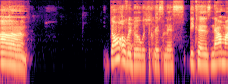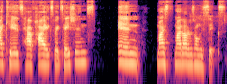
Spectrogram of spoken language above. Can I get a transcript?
um don't overdo Yeah, it with the she's smart. christmas because now my kids have high expectations and my my daughter's only six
